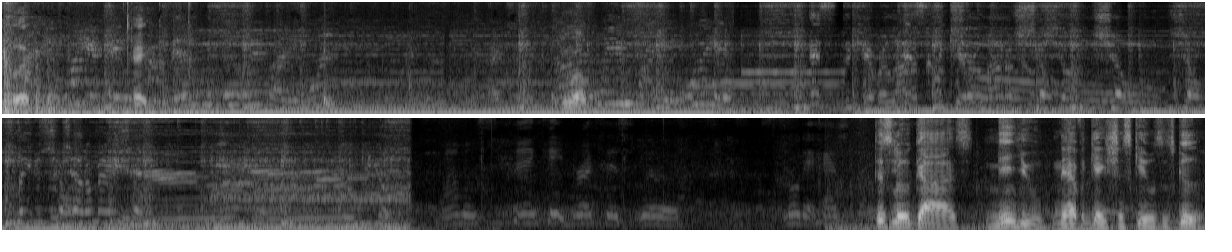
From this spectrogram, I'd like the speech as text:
but hey, you're welcome. It's. It's show. Show. Show. Ladies and gentlemen, breakfast with loaded hash browns. This little guy's menu navigation skills is good.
